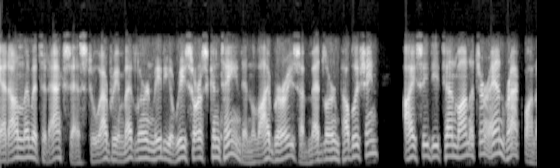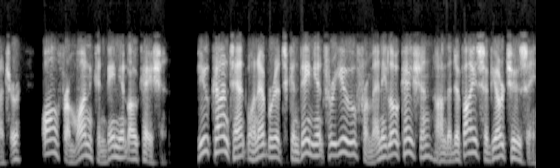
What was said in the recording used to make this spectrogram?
Get unlimited access to every MedLearn media resource contained in the libraries of MedLearn Publishing, ICD-10 Monitor, and RAC Monitor, all from one convenient location. View content whenever it's convenient for you from any location on the device of your choosing.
